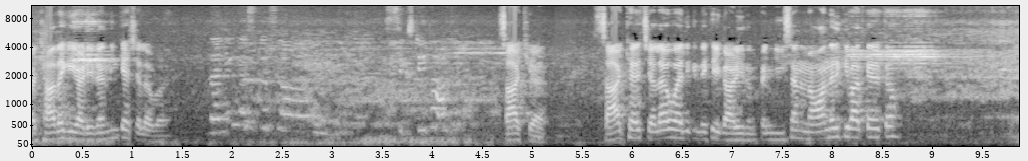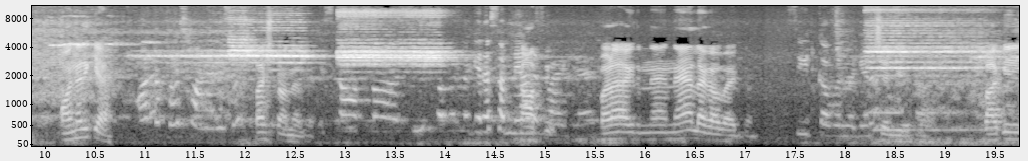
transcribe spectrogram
अठारह की गाड़ी रनिंग क्या चला हुआ है? साठ हज़ार। साठ है चला हुआ है लेकिन देखिए गाड़ी एकदम कंडीशन में। ऑनर की बात करें तो? ऑनर क्या है? फ़र्स्ट ऑनर है सर फ़र्स्ट ऑनर है। इसका आपका सीट कवर वगैरह सब नया काफ़ी बड़ा एकदम नया नया लगा हुआ है एकदम। सीट कवर वगैरह। चलिए हाँ बाकी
